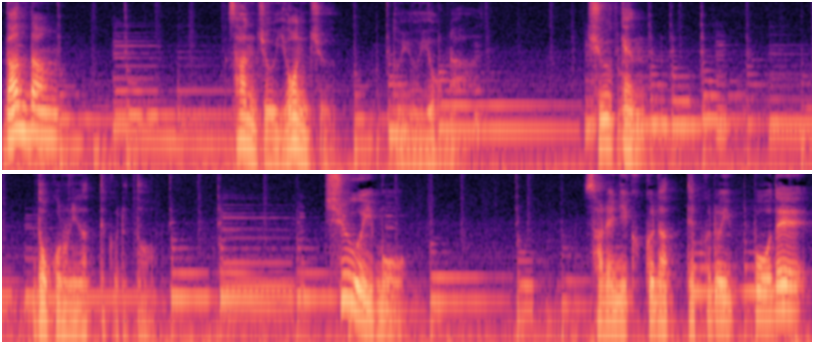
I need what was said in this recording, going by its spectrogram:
だんだん3040というような中堅どころになってくると注意もされにくくなってくる一方で、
